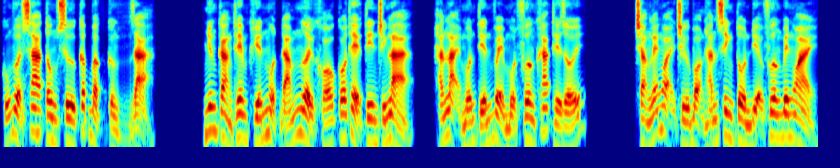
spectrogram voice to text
cũng vượt xa tông sư cấp bậc cừng giả nhưng càng thêm khiến một đám người khó có thể tin chính là, hắn lại muốn tiến về một phương khác thế giới. Chẳng lẽ ngoại trừ bọn hắn sinh tồn địa phương bên ngoài,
